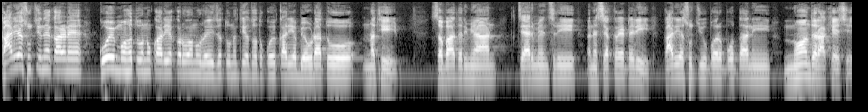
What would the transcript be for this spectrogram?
કાર્યસૂચિને કારણે કોઈ મહત્વનું કાર્ય કરવાનું રહી જતું નથી અથવા તો કોઈ કાર્ય બેવડાતું નથી. સભા દરમિયાન ચેરમેન શ્રી અને સેક્રેટરી કાર્યસૂચિ ઉપર પોતાની નોંધ રાખે છે.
